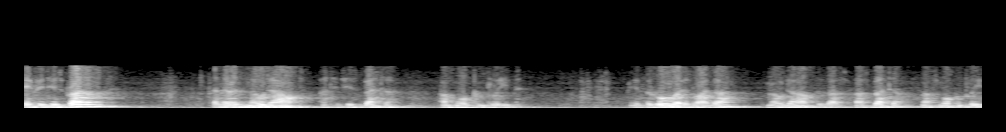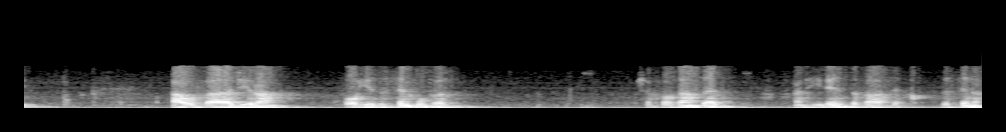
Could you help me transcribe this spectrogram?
if it is present, then there is no doubt that it is better and more complete. If the ruler is like that, no doubt that that's, that's better, that's more complete. Al Fajiran, or he is a simple person. Shaykh Fawzan said, and he is the fasiq the sinner.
